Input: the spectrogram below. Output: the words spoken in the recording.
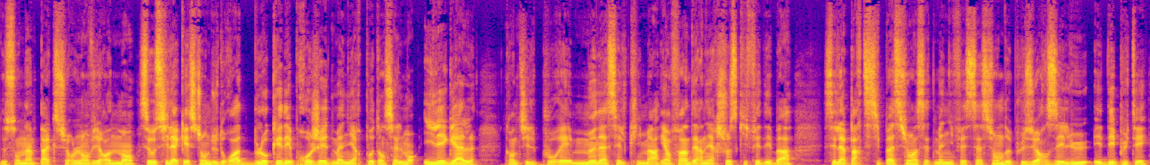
de son impact sur l'environnement, c'est aussi la question du droit de bloquer des projets de manière potentiellement illégale quand ils pourraient menacer le climat. Et enfin, dernière chose qui fait débat, c'est la participation à cette manifestation de plusieurs élus et députés.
